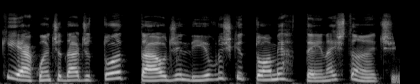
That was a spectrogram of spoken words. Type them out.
que é a quantidade total de livros que Tomer tem na estante.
